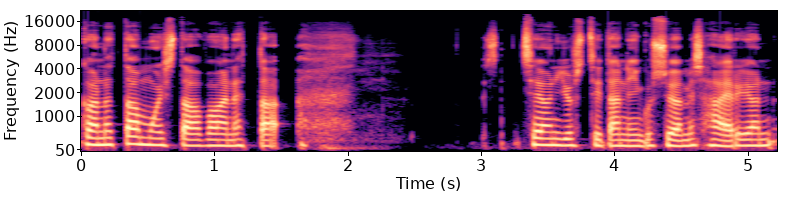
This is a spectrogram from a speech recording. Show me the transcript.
kannattaa muistaa vaan, että se on just sitä niin kuin syömishäiriön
